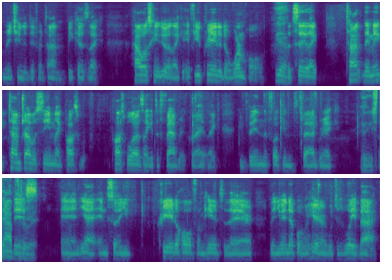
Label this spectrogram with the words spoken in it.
reaching a different time because like how else can you do it like if you created a wormhole Yeah. let's say like time they make time travel seem like possible possible as like it's a fabric right like you bend the fucking fabric And you stab like through this, it. and yeah and so you create a hole from here to there then you end up over here which is way back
